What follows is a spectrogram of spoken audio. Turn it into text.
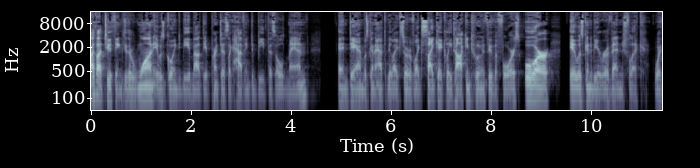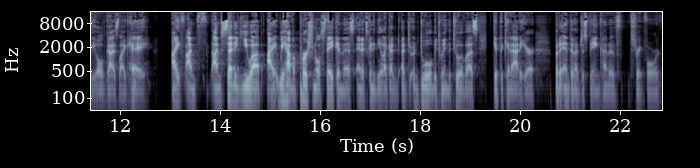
I thought two things. Either one, it was going to be about the apprentice like having to beat this old man, and Dan was going to have to be like sort of like psychically talking to him through the force, or it was going to be a revenge flick where the old guy's like, "Hey, I, I'm I'm setting you up. I we have a personal stake in this, and it's going to be like a, a, a duel between the two of us. Get the kid out of here." But it ended up just being kind of straightforward.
